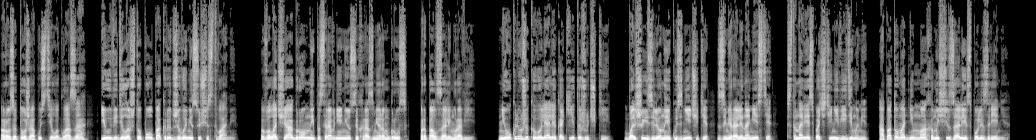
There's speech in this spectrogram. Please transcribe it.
Роза тоже опустила глаза и увидела, что пол покрыт живыми существами. Волоча огромный по сравнению с их размером груз, проползали муравьи. Неуклюже ковыляли какие-то жучки. Большие зеленые кузнечики замирали на месте, становясь почти невидимыми, а потом одним махом исчезали из поля зрения.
